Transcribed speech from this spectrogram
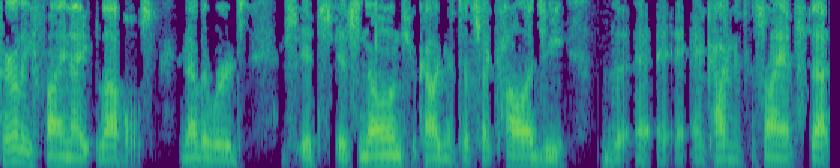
fairly finite levels. In other words, it's, it's known through cognitive psychology the, and cognitive science that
